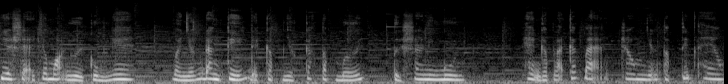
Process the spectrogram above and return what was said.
chia sẻ cho mọi người cùng nghe và nhấn đăng ký để cập nhật các tập mới từ Shining Moon. Hẹn gặp lại các bạn trong những tập tiếp theo.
